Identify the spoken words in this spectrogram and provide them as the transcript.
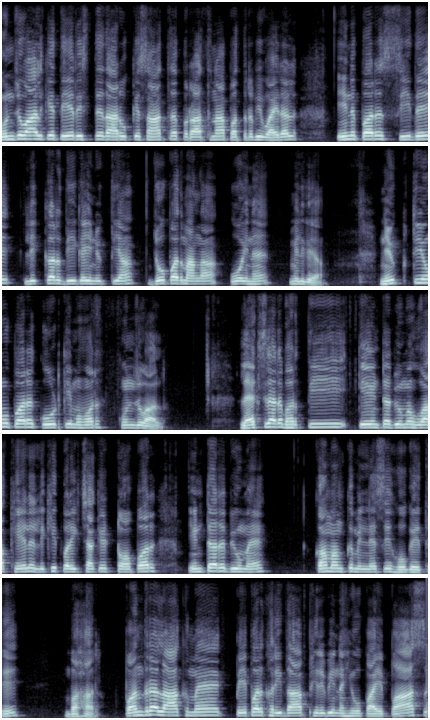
कुंजवाल के तेरह रिश्तेदारों के साथ प्रार्थना पत्र भी वायरल। इन पर सीधे लिखकर दी गई नियुक्तियाँ, जो पद मांगा, वो इन्हें मिल गया। नियुक्तियों पर कोर्ट की मोहर, कुंजवाल। लेक्चरर भर्ती के इंटरव्यू में हुआ खेल, लिखित परीक्षा के टॉपर इंटरव्यू में कम अंक मिलने से हो गए थे बाहर। पंद्रह लाख में पेपर खरीदा, फिर भी नहीं हो पाए पास।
